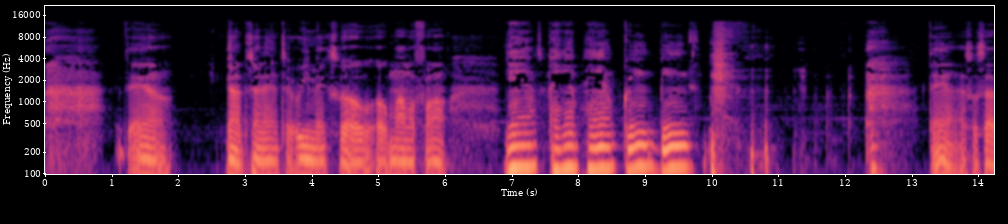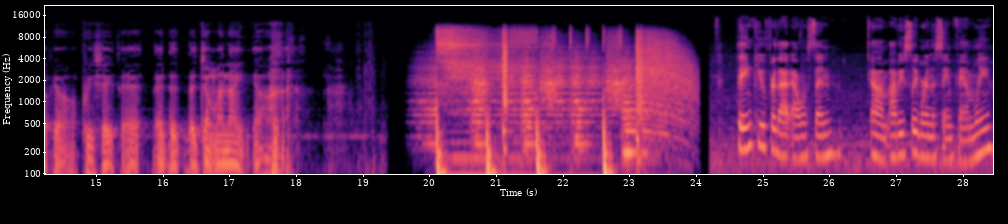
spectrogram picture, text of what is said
real. Damn. To turn that into a remix for old, old mama from yams, ham, ham, green beans. Damn, that's what's up, y'all. Appreciate that. That, that, that jumped my night, y'all. Thank you for that, Allison. Um, obviously, we're in the same family,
